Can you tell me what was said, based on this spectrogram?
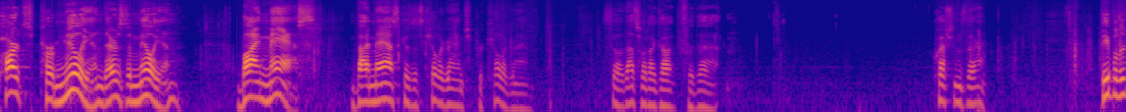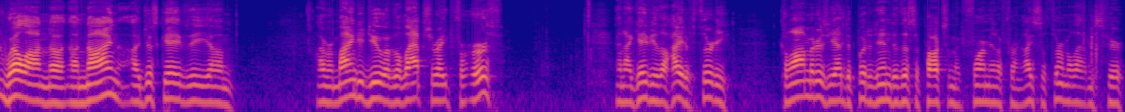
parts per million, there's the million, by mass. By mass because it's kilograms per kilogram. So that's what I got for that. Questions there? People did well on, uh, on 9. I just gave the, um, I reminded you of the lapse rate for Earth, and I gave you the height of 30 kilometers. You had to put it into this approximate formula for an isothermal atmosphere,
